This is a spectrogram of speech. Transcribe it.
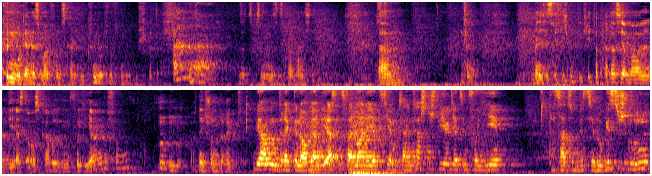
können moderne Smartphones gar nicht, die können nur 5 Minuten Schritte. Ah. Also zumindest bei manchen. Ähm, wenn ich es richtig mitgekriegt habe, hat das ja mal die erste Ausgabe im Foyer angefangen? Mhm. Ach nee, schon direkt. Wir haben direkt, genau, wir haben die ersten zwei Male jetzt hier im kleinen Tasch gespielt, jetzt im Foyer. Das hat so ein bisschen logistische Gründe,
